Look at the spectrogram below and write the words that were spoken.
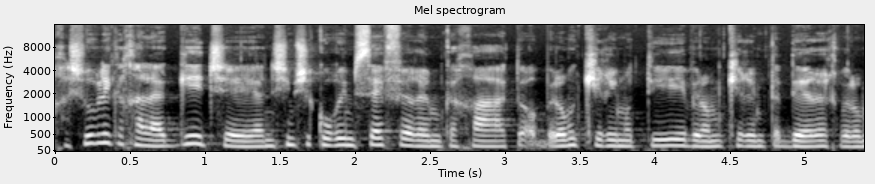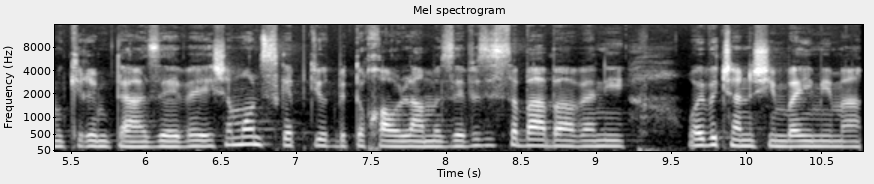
חשוב לי ככה להגיד שאנשים שקוראים ספר הם ככה, טוב, ולא מכירים אותי, ולא מכירים את הדרך, ולא מכירים את הזה, ויש המון סקפטיות בתוך העולם הזה, וזה סבבה, ואני אוהבת שאנשים באים עם, ה,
